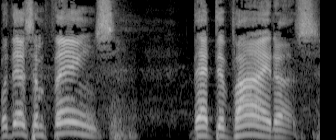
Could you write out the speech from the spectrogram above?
But there's some things that divide us.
